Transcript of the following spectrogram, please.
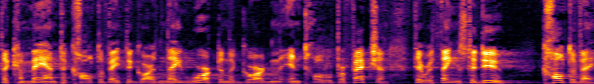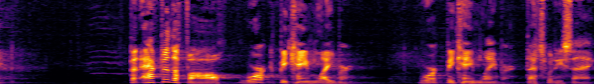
the command to cultivate the garden. They worked in the garden in total perfection. There were things to do, cultivate. But after the fall, work became labor work became labor. That's what he's saying.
